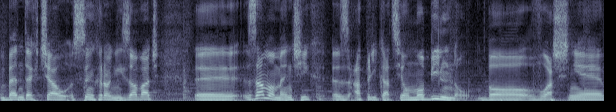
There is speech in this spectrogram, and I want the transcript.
będę chciał synchronizować y, za momencik z aplikacją mobilną, bo właśnie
